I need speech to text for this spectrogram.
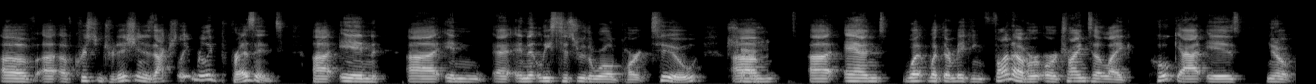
of uh, of Christian tradition is actually really present uh, in uh, in uh, in at least History of the World Part Two. Sure. Um, uh, and what what they're making fun of or, or trying to like poke at is you know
